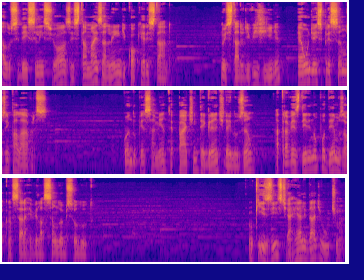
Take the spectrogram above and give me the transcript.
A lucidez silenciosa está mais além de qualquer estado no estado de vigília, é onde a expressamos em palavras. Quando o pensamento é parte integrante da ilusão, através dele não podemos alcançar a revelação do Absoluto. O que existe é a realidade última.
